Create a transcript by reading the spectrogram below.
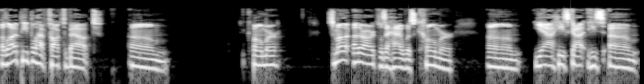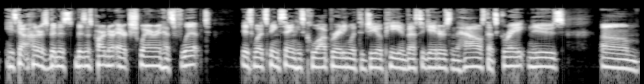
A lot of people have talked about um Comer. Some other other articles I had was Comer. Um yeah, he's got he's um he's got Hunter's business business partner Eric Schwerin has flipped is what's being saying he's cooperating with the GOP investigators in the House. That's great news. Um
